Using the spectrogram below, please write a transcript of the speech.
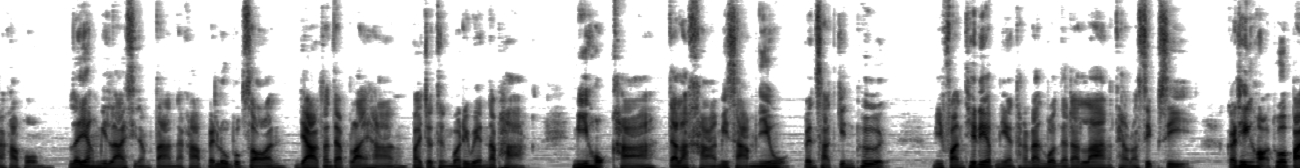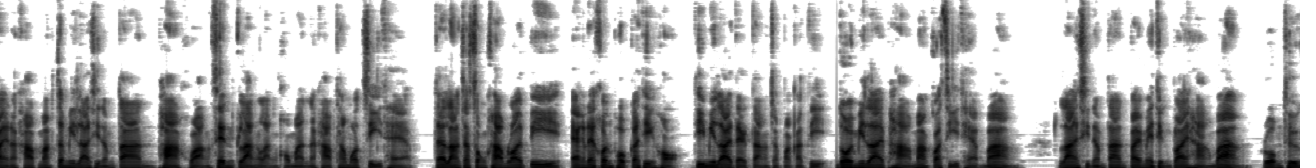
นะครับผม และยังมีลายสีน้ำตาลนะครับ เป็นรูปลูกศรยาวตั้งแต่ปลายหางไปจนถึงบริเวณหน้าผาก มี 6 ขา แต่ละขามี 3 นิ้ว เป็นสัตว์กินพืช มีฟันที่เรียบเนียนทั้งด้านบนและด้านล่างแถวละ 10 ซี่ กระทิงเหาะทั่วไปนะครับ มักจะมีลายสีน้ำตาล ผ่าขวางเส้นกลางหลังของมันนะครับ ทั้งหมด 4 แถบ แต่หลังจากสงครามร้อยปี แองได้ค้นพบกระทิงเหาะที่มีลายแตกต่างจากปกติ โดยมีลายผ่ามากกว่า 4 แถบบ้าง ลายสีน้ำตาลไปไม่ถึงปลายหางบ้าง รวมถึง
